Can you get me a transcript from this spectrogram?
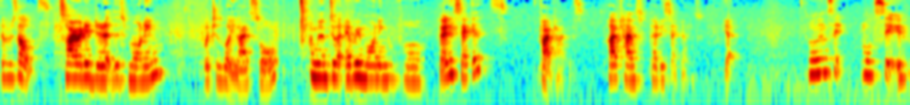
the results. So I already did it this morning which is what you guys saw. I'm gonna do it every morning for 30 seconds five times. Five times for 30 seconds. Yeah. We'll see. We'll see if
